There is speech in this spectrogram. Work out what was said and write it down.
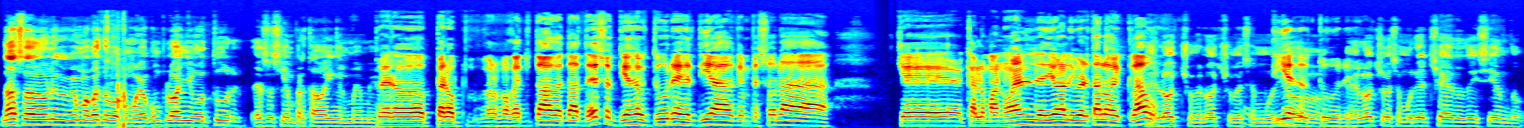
No, eso es lo único que me acuerdo, porque como yo cumplo año en octubre, eso siempre estaba ahí en el meme. Pero, pero, pero, ¿por qué tú te vas a acordar de eso? El 10 de octubre es el día que empezó la... Que Carlos Manuel le dio la libertad a los esclavos. El 8, el 8 que se El murió. 10 de octubre. El 8 que se murió el Che, te estoy diciendo.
